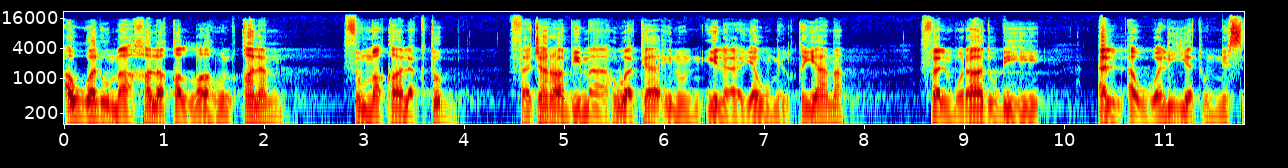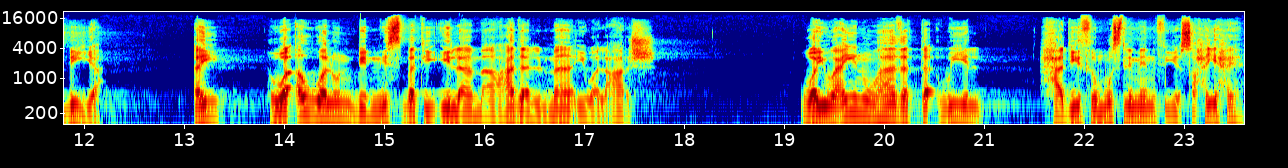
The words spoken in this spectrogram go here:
أول ما خلق الله القلم ثم قال اكتب فجرى بما هو كائن إلى يوم القيامة فالمراد به الأولية النسبية أي هو أول بالنسبة إلى ما عدا الماء والعرش. ويعين هذا التأويل حديث مسلم في صحيحه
